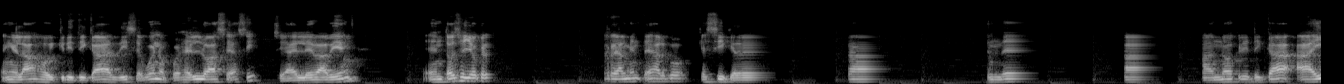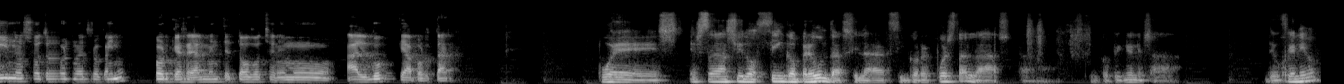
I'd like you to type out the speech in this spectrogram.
en el ajo y criticar, dice, bueno, pues él lo hace así, si a él le va bien. Entonces yo creo realmente es algo que sí que debe aprender a, no criticar. Ahí nosotros nuestro camino, porque realmente todos tenemos algo que aportar. Pues estas han sido cinco preguntas y las cinco respuestas, las, cinco opiniones de Eugenio.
